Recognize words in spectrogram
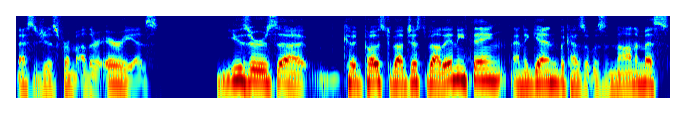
messages from other areas. Users uh, could post about just about anything, and again, because it was anonymous,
